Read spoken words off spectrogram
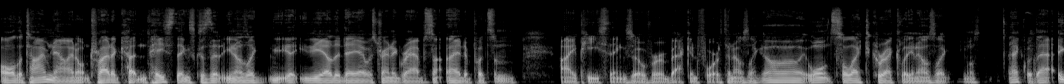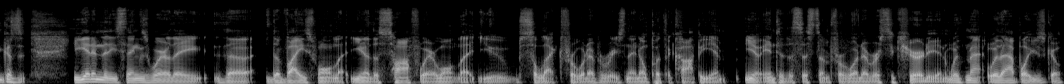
all the time now. I don't try to cut and paste things because you know, it's like the, the other day I was trying to grab. Some, I had to put some IP things over and back and forth, and I was like, oh, it won't select correctly, and I was like, well, heck with that, because you get into these things where they the device won't let you know the software won't let you select for whatever reason. They don't put the copy in you know into the system for whatever security. And with with Apple, you just go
